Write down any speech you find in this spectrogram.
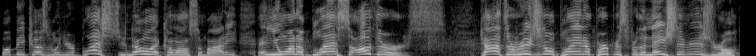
but because when you're blessed, you know that, come on, somebody, and you want to bless others. God's original plan and purpose for the nation of Israel,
